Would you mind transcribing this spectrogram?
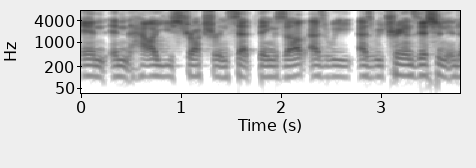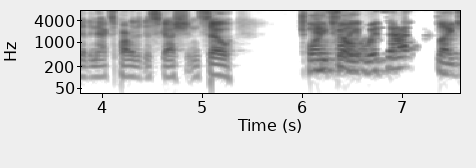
and, and how you structure and set things up as we, as we transition into the next part of the discussion. So, 2020 with that like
